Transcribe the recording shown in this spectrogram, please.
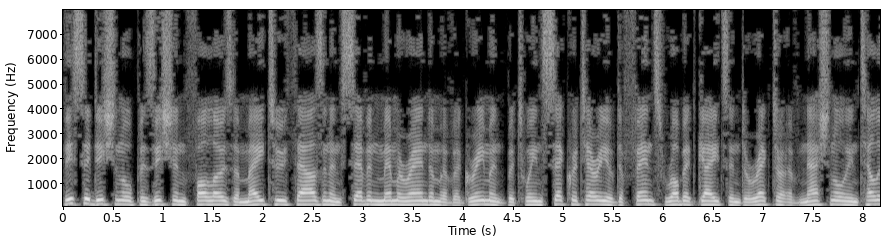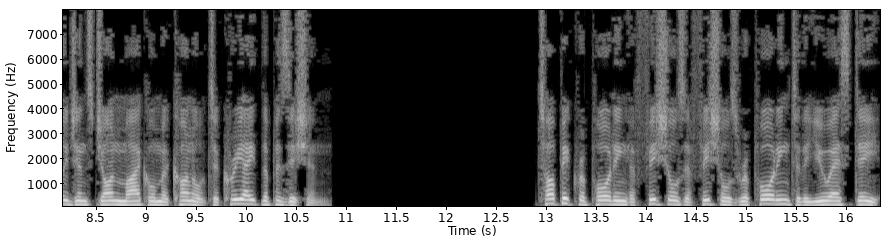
This additional position follows a May 2007 Memorandum of Agreement between Secretary of Defense Robert Gates and Director of National Intelligence John Michael McConnell to create the position. Topic reporting Officials Officials reporting to the USD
